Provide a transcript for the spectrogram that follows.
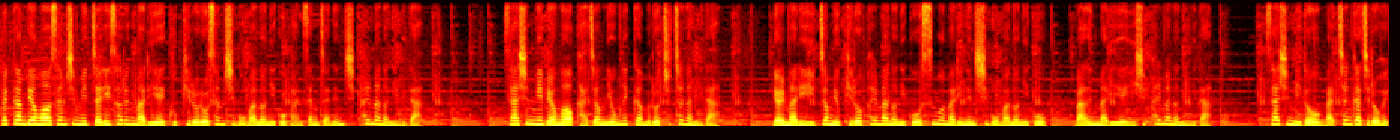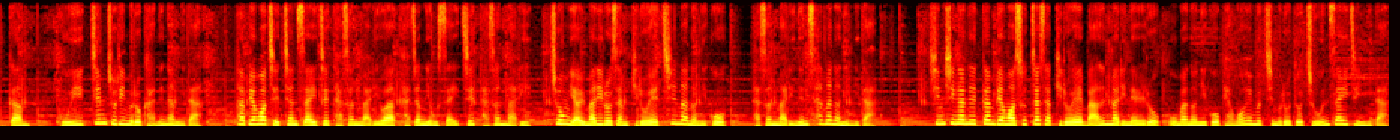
횟감병어 30리짜리 30마리에 9kg로 35만원이고 반상자는 18만원입니다. 40리 병어 가정용 횟감으로 추천합니다. 10마리 2.6kg 8만원이고 20마리는 15만원이고 40마리에 28만원입니다. 40미도 마찬가지로 횟감, 구이, 찜조림으로 가능합니다. 파병어 제천 사이즈 5마리와 가정용 사이즈 5마리, 총 10마리로 3kg에 7만원이고 5마리는 4만원입니다. 싱싱한 횟감병어 소자 4kg에 40마리 내외로 5만원이고 병어 회무침으로도 좋은 사이즈입니다.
